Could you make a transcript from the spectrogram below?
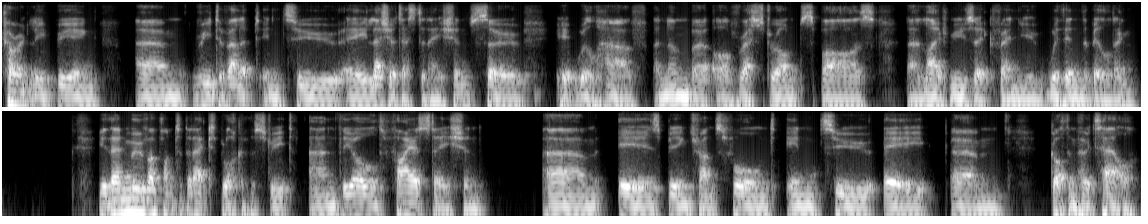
currently being um, redeveloped into a leisure destination. So it will have a number of restaurants, bars, uh, live music venue within the building. You then move up onto the next block of the street, and the old fire station um, is being transformed into a um, Gotham Hotel,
